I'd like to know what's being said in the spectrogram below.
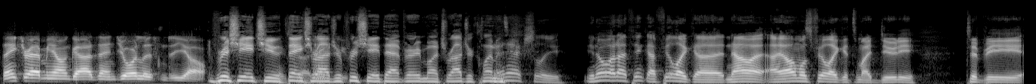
thanks for having me on, guys. I enjoy listening to y'all. Appreciate you. Thanks, Roger. Roger. Appreciate that very much. Roger Clemens. And actually, you know what? I think I feel like uh, now I, I almost feel like it's my duty to be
